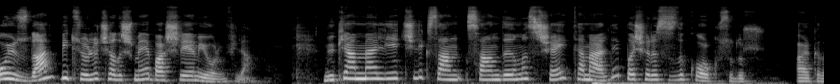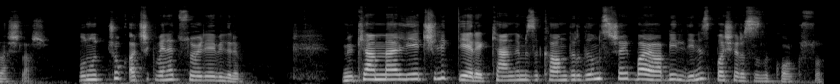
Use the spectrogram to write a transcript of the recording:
o yüzden bir türlü çalışmaya başlayamıyorum filan. Mükemmelliyetçilik san, sandığımız şey temelde başarısızlık korkusudur arkadaşlar. Bunu çok açık ve net söyleyebilirim. Mükemmelliyetçilik diyerek kendimizi kandırdığımız şey bayağı bildiğiniz başarısızlık korkusu.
